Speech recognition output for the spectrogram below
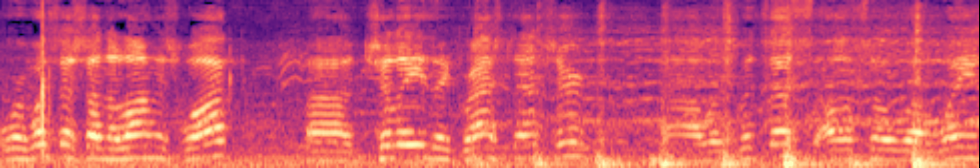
were with us on the longest walk. Uh, Chili, the grass dancer, was with us. Also, Wayne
